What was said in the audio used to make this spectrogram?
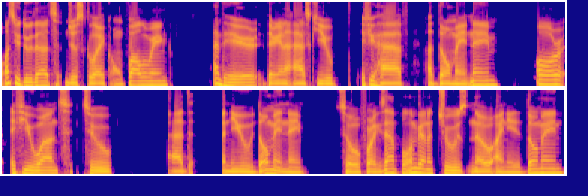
Once you do that, just click on following. And here they're going to ask you if you have a domain name or if you want to add a new domain name. So for example, I'm going to choose no, I need a domain.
